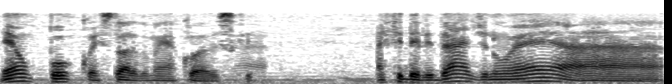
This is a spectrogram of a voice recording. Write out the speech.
é um pouco a história do Mayakovsky. A fidelidade não é a,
